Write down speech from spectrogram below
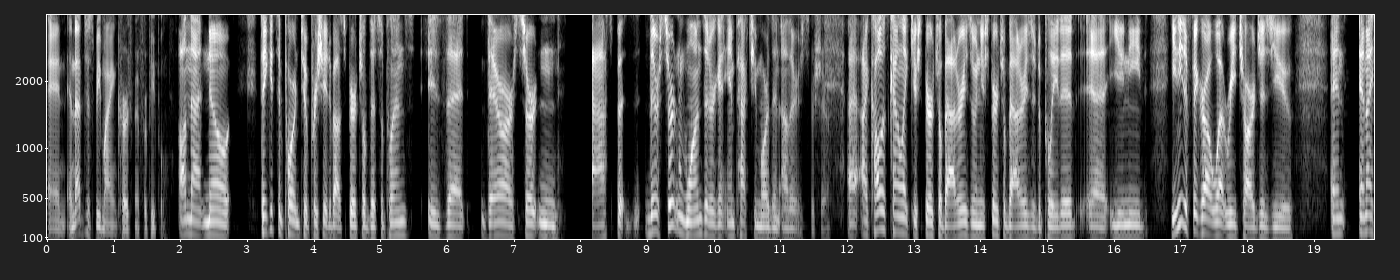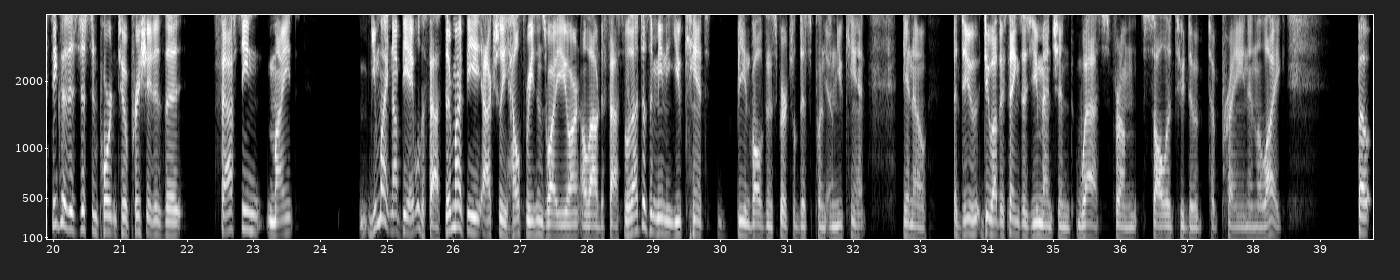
And and that just be my encouragement for people. On that note, I think it's important to appreciate about spiritual disciplines is that there are certain aspect there are certain ones that are going to impact you more than others. For sure. I, I call this kind of like your spiritual batteries. When your spiritual batteries are depleted, uh, you need you need to figure out what recharges you, and and I think that it's just important to appreciate is that fasting might you might not be able to fast. There might be actually health reasons why you aren't allowed to fast. Well, that doesn't mean that you can't be involved in spiritual disciplines Yeah. and you can't, you know, uh, do do other things as you mentioned, Wes, from solitude to, to praying and the like. But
